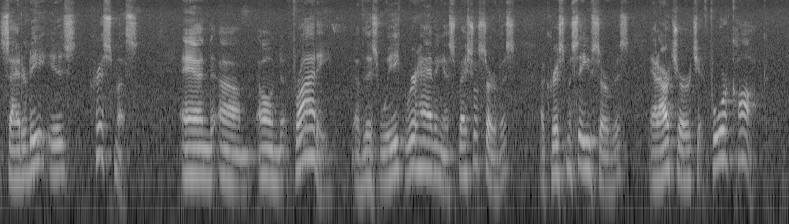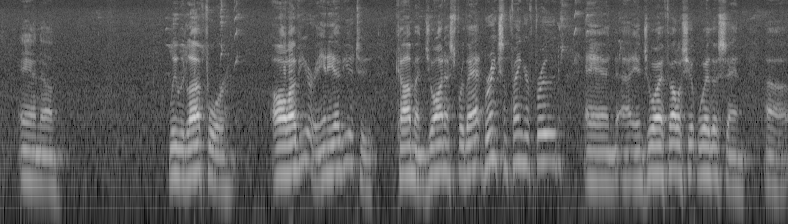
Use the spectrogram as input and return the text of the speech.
Saturday is Christmas. And um, on Friday of this week, we're having a special service, a Christmas Eve service, at our church at 4 o'clock. And um, we would love for all of you or any of you to come and join us for that. Bring some finger food and uh, enjoy fellowship with us. And uh,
